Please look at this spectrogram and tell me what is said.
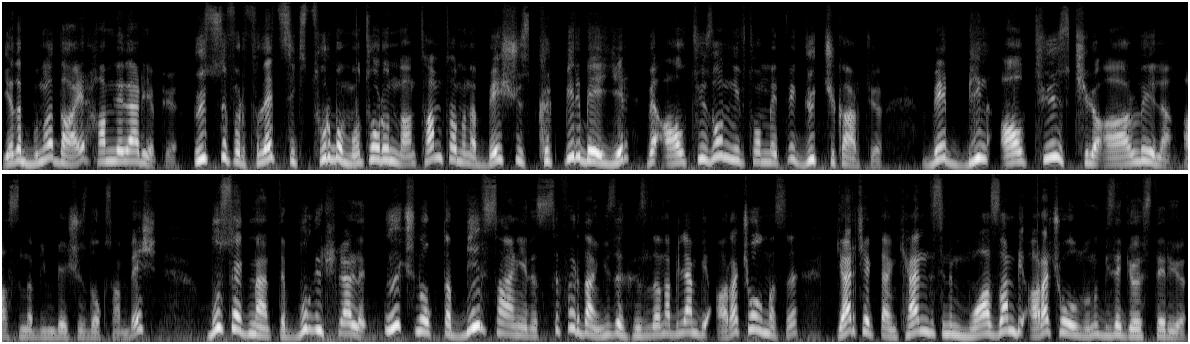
ya da buna dair hamleler yapıyor. 3.0 Flat Six turbo motorundan tam tamına 541 beygir ve 610 Nm güç çıkartıyor. Ve 1600 kilo ağırlığıyla aslında 1595 bu segmentte bu güçlerle 3.1 saniyede sıfırdan 100'e hızlanabilen bir araç olması gerçekten kendisinin muazzam bir araç olduğunu bize gösteriyor.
